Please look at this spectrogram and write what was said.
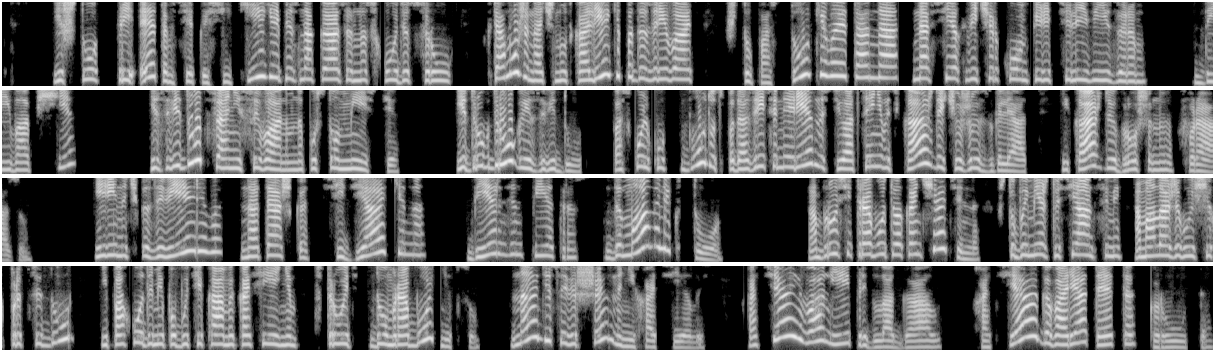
и что при этом все косяки ей безнаказанно сходят с рук. К тому же начнут коллеги подозревать, что постукивает она на всех вечерком перед телевизором. Да и вообще, изведутся они с Иваном на пустом месте и друг друга изведут, поскольку будут с подозрительной ревностью оценивать каждый чужой взгляд и каждую брошенную фразу. Ириночка Зверева, Наташка Сидякина, Берзин Петрос, да мало ли кто. А бросить работу окончательно, чтобы между сеансами омолаживающих процедур и походами по бутикам и кофейням строить домработницу, Наде совершенно не хотелось, хотя Иван ей предлагал, хотя, говорят, это круто.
